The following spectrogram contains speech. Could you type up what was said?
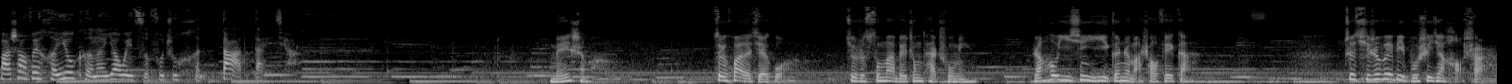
马少飞很有可能要为此付出很大的代价。没什么，最坏的结果就是苏曼被中泰除名，然后一心一意跟着马少飞干。这其实未必不是一件好事儿。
